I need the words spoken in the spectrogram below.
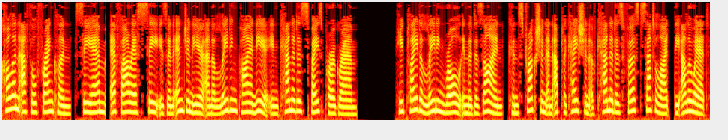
Colin Athol Franklin, CM, FRSC is an engineer and a leading pioneer in Canada's space program. He played a leading role in the design, construction and application of Canada's first satellite, the Alouette.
